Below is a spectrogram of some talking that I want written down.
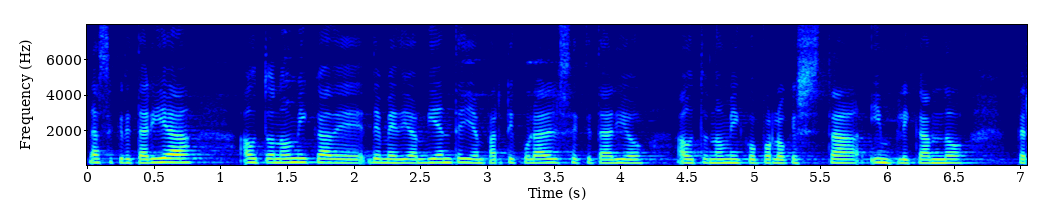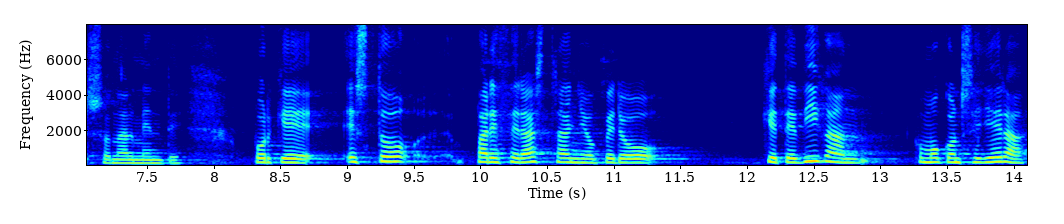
la Secretaría Autonómica de, de Medio Ambiente y, en particular, el secretario autonómico, por lo que se está implicando personalmente. Porque esto parecerá extraño, pero que te digan como consellera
